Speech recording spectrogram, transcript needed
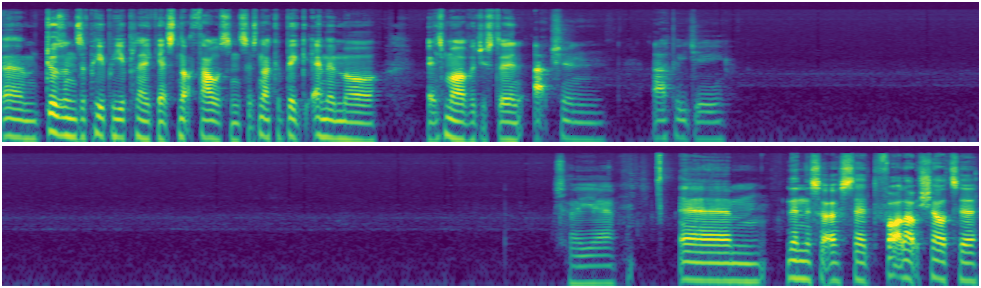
um, dozens of people you play against, not thousands. So it's not like a big MMO. It's more of a, just an action RPG. So yeah. Um, then they sort of said Fallout Shelter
